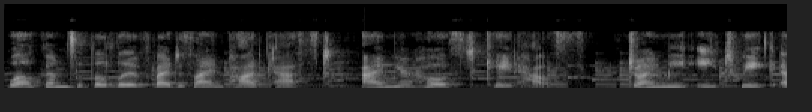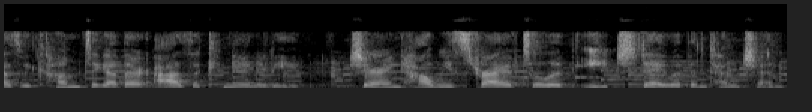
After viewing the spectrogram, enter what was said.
Welcome to the Live by Design podcast. I'm your host, Kate House. Join me each week as we come together as a community, sharing how we strive to live each day with intention,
